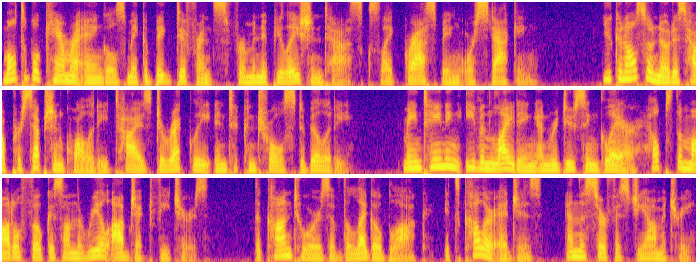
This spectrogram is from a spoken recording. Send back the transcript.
Multiple camera angles make a big difference for manipulation tasks like grasping or stacking. You can also notice how perception quality ties directly into control stability. Maintaining even lighting and reducing glare helps the model focus on the real object features, the contours of the Lego block, its color edges, and the surface geometry.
